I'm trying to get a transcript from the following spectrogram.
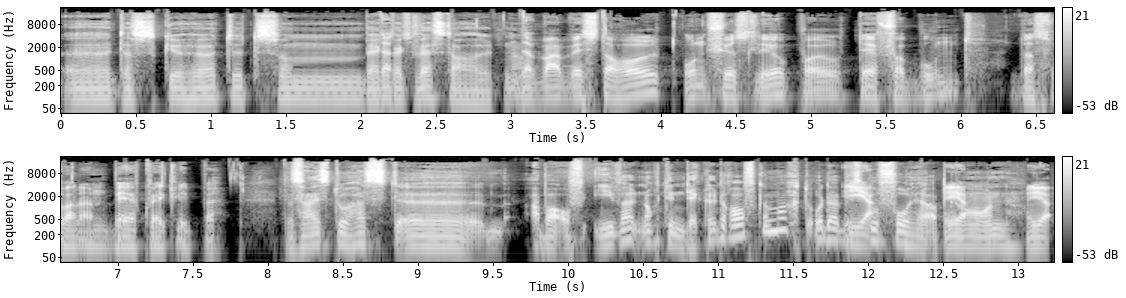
Äh, das gehörte zum Bergwerk das, Westerhold, ne? Da war Westerhold und fürs Leopold der Verbund. Das war dann Bergwerk Lippe. Das heißt, du hast äh, aber auf Ewald noch den Deckel drauf gemacht oder bist ja, du vorher abgehauen? Ja, ja,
